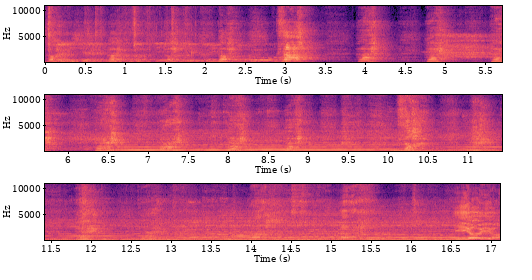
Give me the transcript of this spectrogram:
いよいよ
